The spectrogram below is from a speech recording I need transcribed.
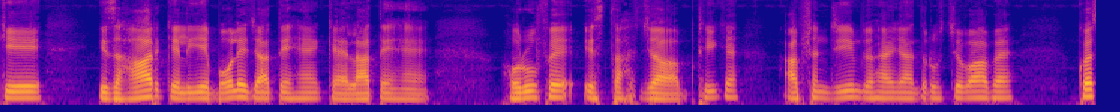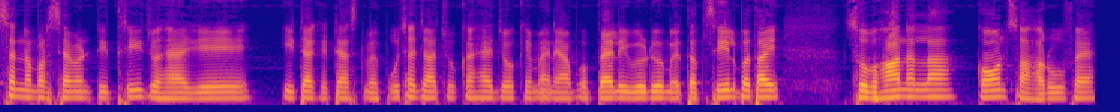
के इजहार के लिए बोले जाते हैं, कहलाते हैं। हरूफ इस्तजाब ठीक है? ऑप्शन जीम जो है, यहाँ दुरुस्त जवाब है। क्वेश्चन नंबर सेवेंटी थ्री जो है, ये ईटा के टेस्ट में पूछा जा चुका है, जो कि मैंने आपको पहली वीडियो में तफसील बताई। सुबहान अल्लाह कौन सा हरूफ है?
